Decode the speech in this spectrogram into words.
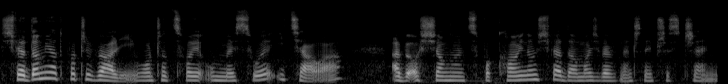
Świadomie odpoczywali, łącząc swoje umysły i ciała, aby osiągnąć spokojną świadomość wewnętrznej przestrzeni.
